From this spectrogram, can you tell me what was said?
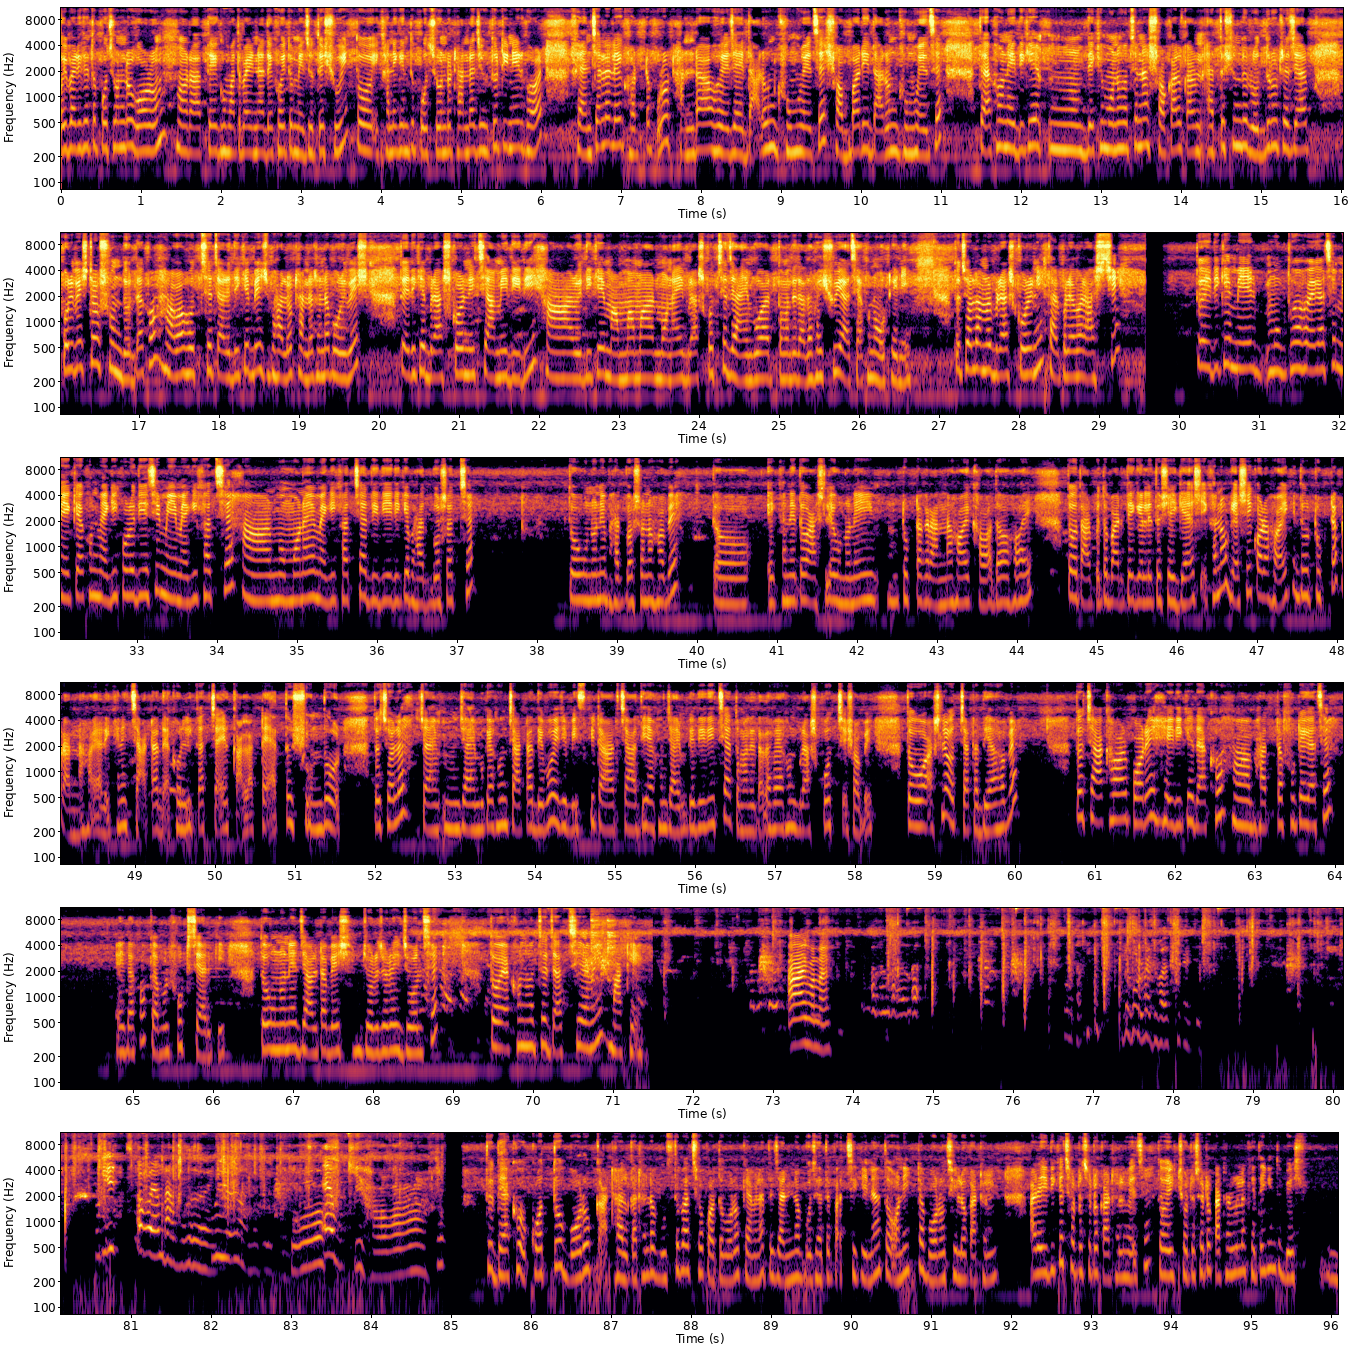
ওই বাড়িতে তো প্রচণ্ড গরম, রাতে ঘুমাতে পারি না দেখোই তো মেঝোতে শুই। তো এখানে কিন্তু প্রচণ্ড ঠান্ডা, যেহেতু টিনের ঘর, ফ্যান চালালে ঘরটা পুরো ঠান্ডা হয়ে যায়, দারুণ ঘুম হয়েছে, সববারই দারুণ ঘুম হয়েছে। তো এখন এইদিকে দেখে মনে হচ্ছে না সকাল, কারণ এত সুন্দর রোদ্দুর উঠেছে, আর পরিবেশটাও সুন্দর। দেখো, হাওয়া হচ্ছে, চারিদিকে বেশ ভালো, ঠান্ডা ঠান্ডা পরিবেশ। তো এদিকে ব্রাশ করে নিচ্ছি আমি, দিদি, আর ওইদিকে মাম্মা মার মনাই ব্রাশ করছে জাইবু আর তোমাদের দাদাভাই শুয়ে আছে এখনও ওঠেনি। তো চলো আমরা ব্রাশ করে নিই, তারপরে আবার আসছি। তো এইদিকে মেয়ের মুখ ধোয়া হয়ে গেছে। মেয়েকে এখন ম্যাগি করে দিয়েছি। মেয়ে ম্যাগি খাচ্ছে আর ম- মনায় ম্যাগি খাচ্ছে আর দিদি এদিকে ভাত বসাচ্ছে। তো উনুনে ভাত বসানো হবে। তো এখানে তো আসলে উনুনেই টুকটাক রান্না হয় খাওয়া দাওয়া হয়। তো তারপরে তো বাড়িতে গেলে তো সেই গ্যাস। এখানেও গ্যাসেই করা হয় কিন্তু টুকটাক রান্না হয়। আর এখানে চাটা দেখো, লিকার চায়ের কালারটা এত সুন্দর। তো চলো জাইম্বুকে এখন চাটা দেবো। এই যে বিস্কিট আর চা দিয়ে এখন জাইম্বুকে দিয়ে দিচ্ছি। আর তোমাদের দাদাভাই এখন ব্রাশ করছে সবে। তো ও আসলে ওর চাটা দেওয়া হবে। তো চা খাওয়ার পরে এইদিকে দেখো ভাতটা ফুটে গেছে। এই দেখো কেবল ফুটছে আর কি। তো উনুনের জালটা বেশ জোরে জোরেই জ্বলছে। তো এখন হচ্ছে যাচ্ছি আমি মাঠে। আয় মনে ও কি হাওয়া। তো দেখো, কত বড় কাঁঠাল। কাঁঠালটা বুঝতে পারছ? কত বড় ক্যামেরাতে জানি না বোঝাতে পারছি কি না তো অনেকটা বড় ছিল কাঁঠাল। আর এইদিকে ছোট ছোট কাঁঠাল হয়েছে। তো এই ছোট ছোট কাঁঠালগুলো খেতে কিন্তু বেশ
